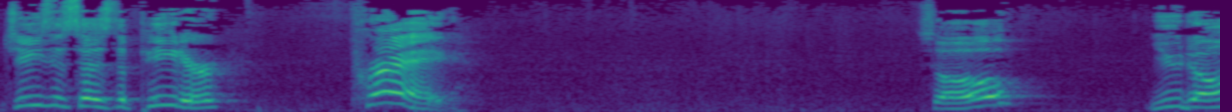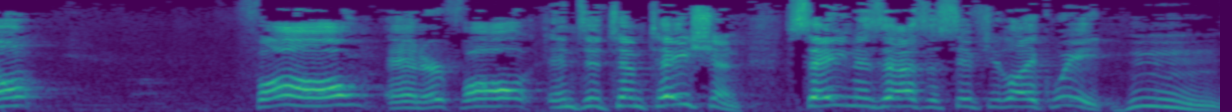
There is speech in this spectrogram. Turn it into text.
Jesus says to Peter, Pray. So, you don't fall, enter, fall into temptation. Satan has asked to sift you like wheat. Hmm.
